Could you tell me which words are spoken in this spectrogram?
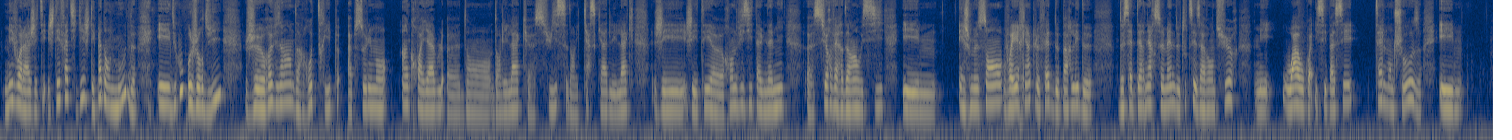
mais voilà j'étais j'étais fatiguée. J'étais pas dans le mood. Et du coup aujourd'hui je reviens d'un road trip absolument incroyable euh, dans, dans, les lacs suisses, dans les cascades, les lacs. J'ai été rendre visite à une amie sur Verdun aussi. Et hum, et je me sens, vous voyez, rien que le fait de parler de, cette dernière semaine, de toutes ces aventures, mais waouh, quoi, il s'est passé tellement de choses et,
